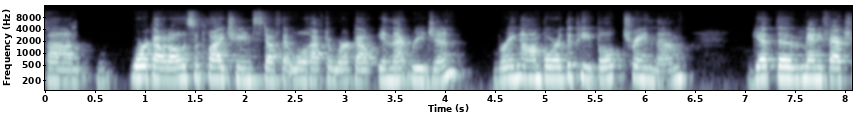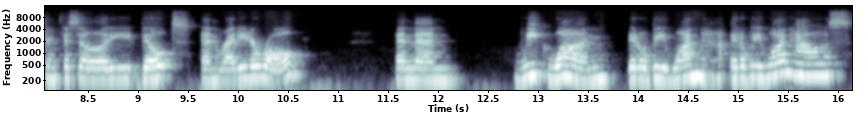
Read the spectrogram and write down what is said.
um, work out all the supply chain stuff that we'll have to work out in that region, bring on board the people, train them, get the manufacturing facility built and ready to roll. And then week one, it'll be one, it'll be one house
